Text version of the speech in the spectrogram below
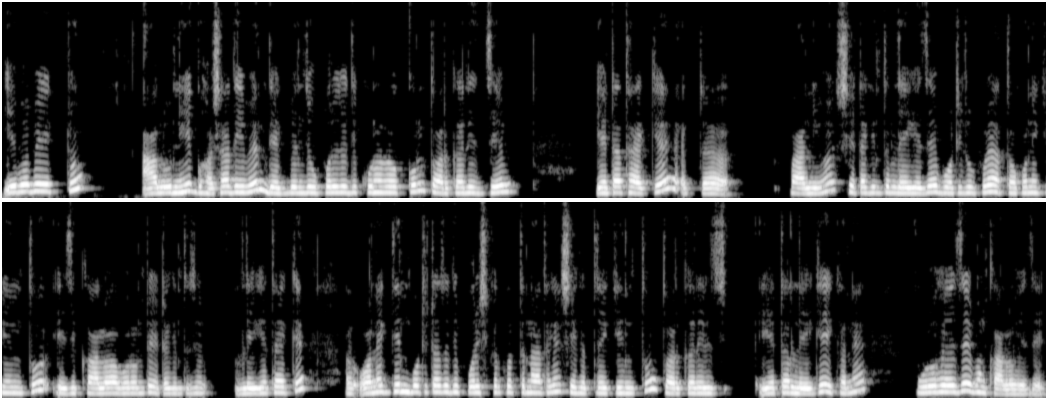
এভাবে একটু আলু নিয়ে ঘষা দিবেন। দেখবেন যে উপরে যদি কোনো রকম তরকারির যে এটা থাকে, একটা পানীয়, সেটা কিন্তু লেগে যায় বটির উপরে। আর তখনই কিন্তু এই যে কালো আবরণটা, এটা কিন্তু লেগে থাকে। আর অনেক দিন বটিটা যদি পরিষ্কার করতে না থাকেন, সেক্ষেত্রে কিন্তু তরকারির এটা লেগে এখানে পুরো হয়ে যায় এবং কালো হয়ে যায়।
